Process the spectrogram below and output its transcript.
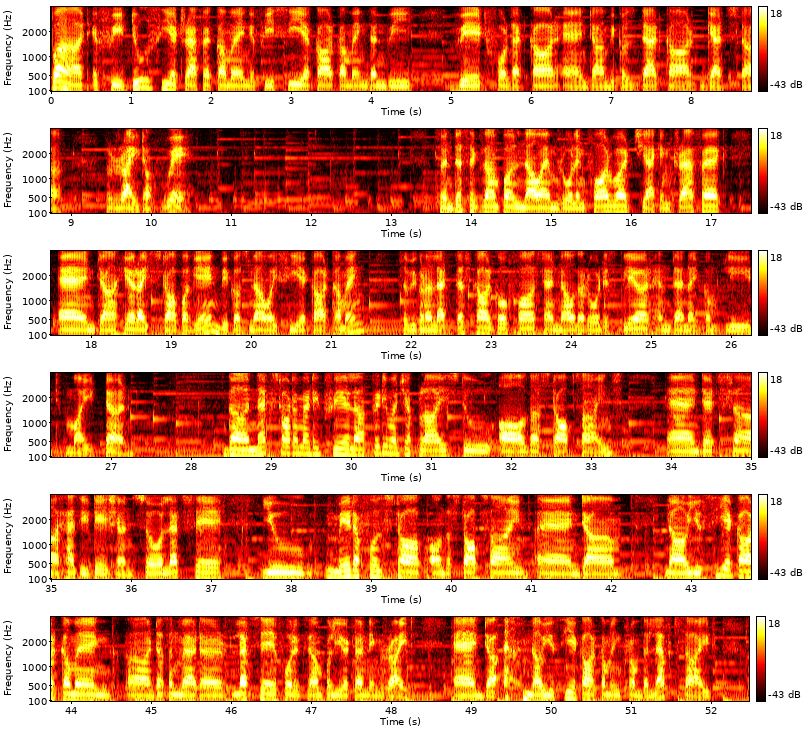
but if we do see a traffic coming if we see a car coming then we wait for that car and um, because that car gets the right of way. So in this example now I'm rolling forward checking traffic and uh, here I stop again because now I see a car coming. So we're gonna let this car go first and now the road is clear and then I complete my turn the next automatic fail uh, pretty much applies to all the stop signs and it's uh, hesitation. So let's say you made a full stop on the stop sign and um, now you see a car coming uh, doesn't matter. Let's say for example you're turning right and uh, now you see a car coming from the left side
